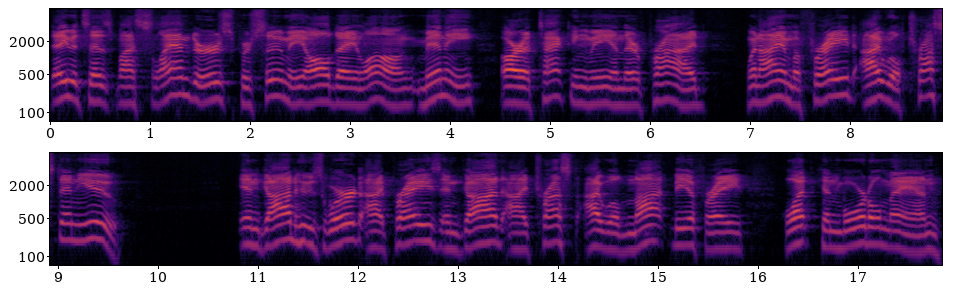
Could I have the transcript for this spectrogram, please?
David says, My slanderers pursue me all day long. Many are attacking me in their pride. When I am afraid, I will trust in you. In God, whose word I praise, in God I trust, I will not be afraid. What can mortal man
